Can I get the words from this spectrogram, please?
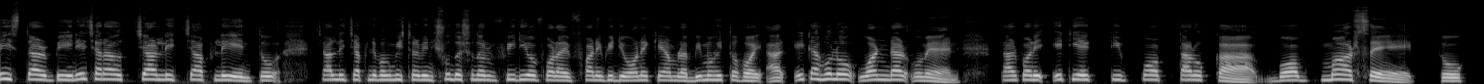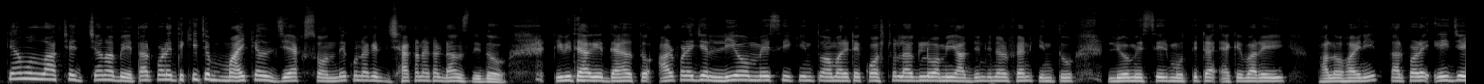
মিস্টার বিন, এছাড়াও চার্লি চাপলিন। তো চার্লি চাপলিন এবং মিস্টার বিন সুন্দর সুন্দর ভিডিও পড়ায়, ফানি ভিডিও, অনেকে আমরা বিমোহিত হই। আর এটা হলো ওয়ান্ডার ওম্যান। তারপরে এটি একটি পপ তারকা, বব মার্সেক। তো কেমন লাগছে জানাবে? তারপরে দেখি যে মাইকেল জ্যাকসন, দেখুন আগে ঝাঁকানাকা ডান্স দিত। টিভিতে আগে দেখা যেত তারপরে যে লিও মেসি, কিন্তু আমার এটা কষ্ট লাগল। আমি আর্জেন্টিনার ফ্যান কিন্তু লিও মেসির মূর্তিটা একেবারেই ভালো হয়নি। তারপরে এই যে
